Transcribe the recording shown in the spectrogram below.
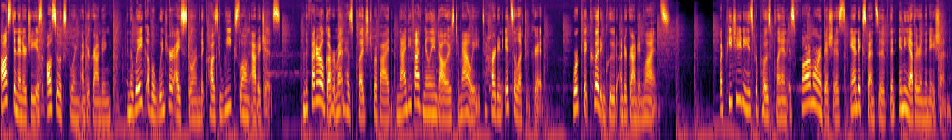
Austin Energy is also exploring undergrounding in the wake of a winter ice storm that caused weeks long outages. And the federal government has pledged to provide $95 million to Maui to harden its electric grid, work that could include undergrounding lines. But PG&E's proposed plan is far more ambitious and expensive than any other in the nation.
